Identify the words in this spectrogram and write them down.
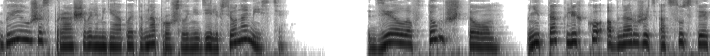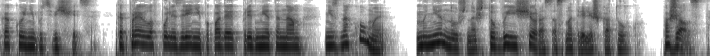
«Вы уже спрашивали меня об этом на прошлой неделе. Все на месте». «Дело в том, что не так легко обнаружить отсутствие какой-нибудь вещицы. Как правило, в поле зрения попадают предметы нам незнакомые, мне нужно, чтобы вы еще раз осмотрели шкатулку. Пожалуйста».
